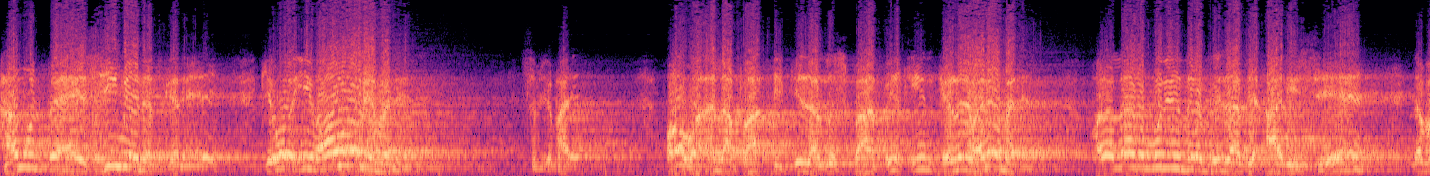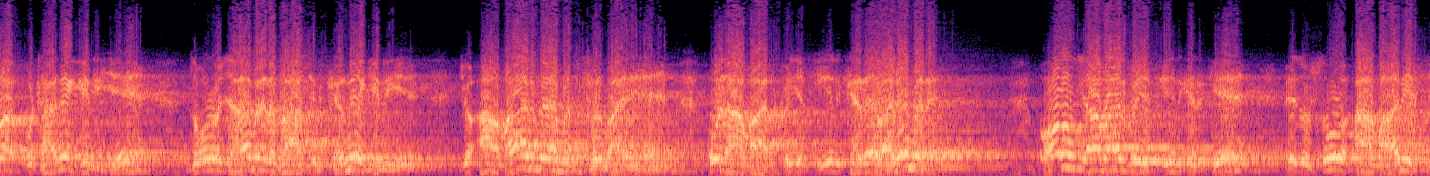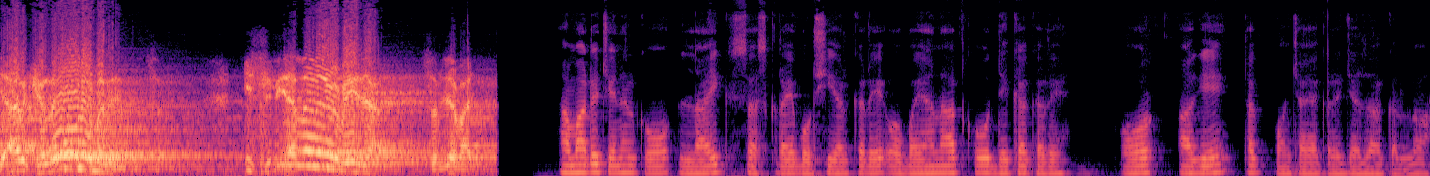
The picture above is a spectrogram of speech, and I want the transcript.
ہم ان پہ ایسی محنت کریں کہ وہ ایمان والے بنے۔ سمجھے بھائی؟ اور وہ اللہ پاک کی اس بات پہ یقین کرنے والے بنے۔ اور اللہ رب العزت رب ذات عالی سے نفع اٹھانے کے لیے، دونوں جہاں میں نفع حاصل کرنے کے لیے جو اعمال میں رحمت فرمائے ہیں، ان اعمال پہ یقین کرنے والے بنے۔ اور ان اعمال پہ یقین کر کے دوستوں اعمال اختیار کرنے والے بنے۔ اس لیے اللہ نے بھیجا، سمجھے بھائی۔ ہمارے چینل کو لائک، سبسکرائب اور شیئر کرے اور بیانات کو دیکھا کرے اور آگے تک پہنچایا کرے۔ جزاک اللہ۔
